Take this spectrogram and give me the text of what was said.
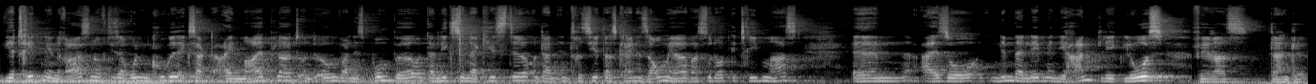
wir treten den Rasen auf dieser runden Kugel exakt einmal platt und irgendwann ist Pumpe und dann liegst du in der Kiste und dann interessiert das keine Sau mehr, was du dort getrieben hast. Ähm, also nimm dein Leben in die Hand, leg los. Ferras, danke.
